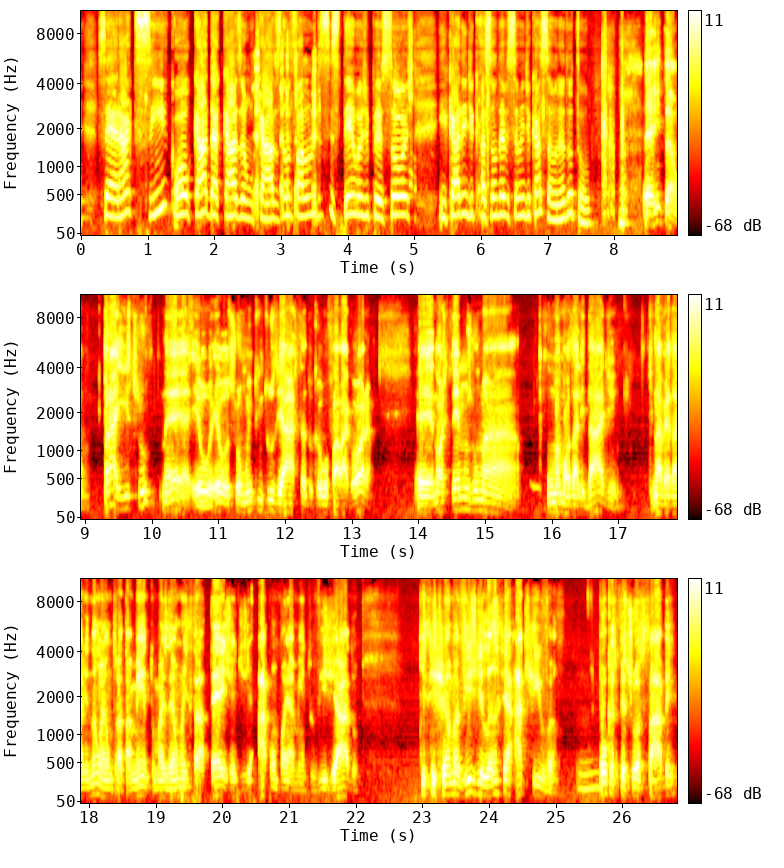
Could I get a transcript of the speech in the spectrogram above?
Será que sim? Ou cada caso é um caso? Estamos falando de sistemas de pessoas e cada indicação deve ser uma indicação, né, doutor? É, então, para isso, né, eu, eu sou muito entusiasta do que eu vou falar agora. É, nós temos uma, uma modalidade que, na verdade, não é um tratamento, mas é uma estratégia de acompanhamento vigiado que se chama vigilância ativa. Hum. Poucas pessoas sabem,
